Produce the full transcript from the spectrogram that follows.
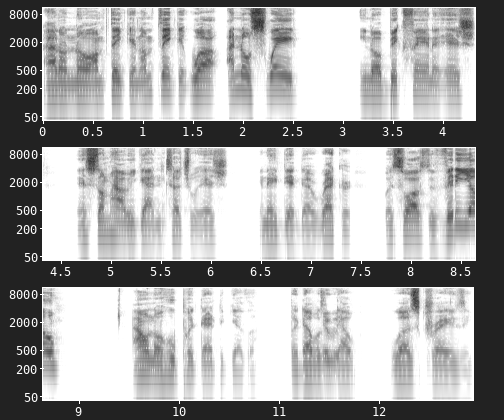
I don't know. I'm thinking. I'm thinking. Well, I know Suede, you know, big fan of Ish, and somehow he got in touch with Ish, and they did that record. But as far as the video, I don't know who put that together. But that was was- that was crazy.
